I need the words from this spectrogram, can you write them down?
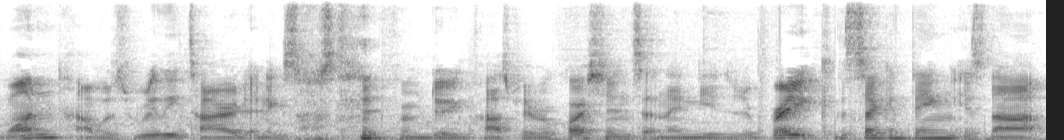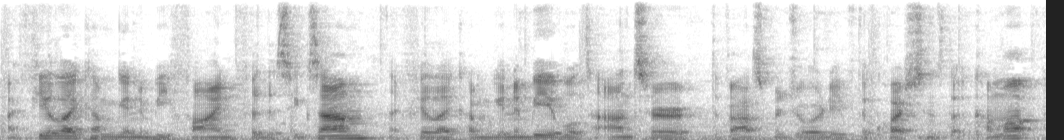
One, I was really tired and exhausted from doing past paper questions and I needed a break. The second thing is that I feel like I'm gonna be fine for this exam. I feel like I'm gonna be able to answer the vast majority of the questions that come up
